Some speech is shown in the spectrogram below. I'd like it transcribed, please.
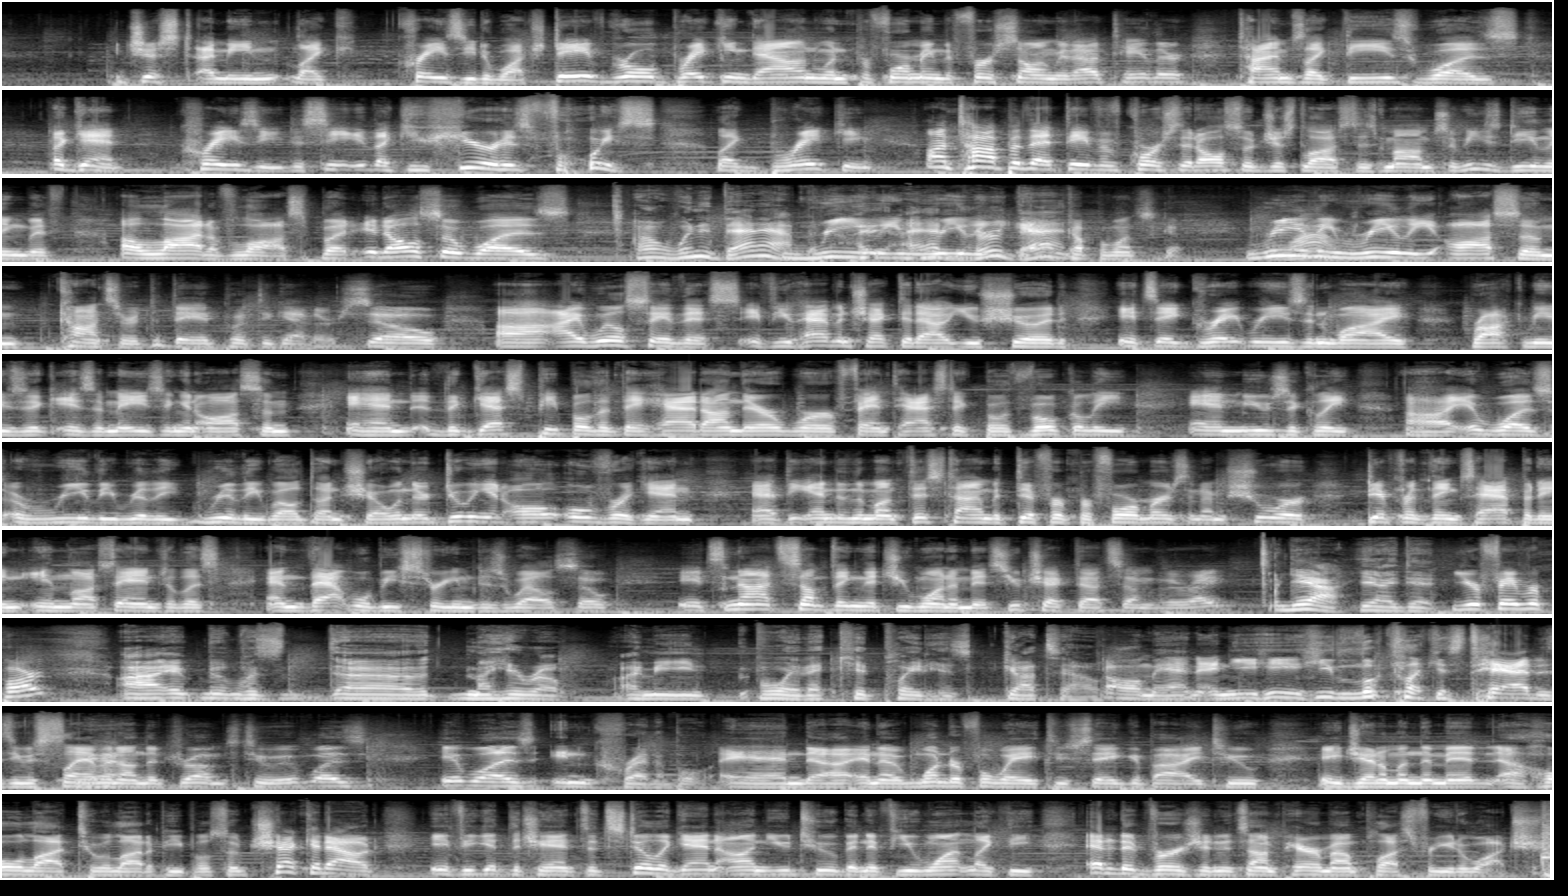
just I mean like crazy to watch. Dave Grohl breaking down when performing the first song without Taylor times like these was again crazy to see like you hear his voice like breaking. On top of that Dave of course had also just lost his mom so he's dealing with a lot of loss, but it also was Oh, when did that happen? really, I, I really heard yeah, that. a couple months ago. Really, Wow. really awesome concert that they had put together. So uh, I will say this: if you haven't checked it out, you should. It's a great reason why rock music is amazing and awesome. And the guest people that they had on there were fantastic, both vocally and musically. Uh, it was a really, really, really well done show, and they're doing it all over again at the end of the month. This time with different performers, and I'm sure different things happening in Los Angeles, and that will be streamed as well. So it's not something that you want to miss. You checked out some of it, right? Yeah, yeah, I did. Your favorite part? Uh, it, it was uh, my hero. I mean, boy, that kid played his guts out. Oh man, and he he, looked like his dad as he was slamming Yeah. on the drums too. It was it was incredible and uh, and a wonderful way to say goodbye to a gentleman that meant a whole lot to a lot of people. So check it out if you get the chance. It's still again on YouTube, and if you want like the edited version, it's on Paramount Plus for you to watch.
